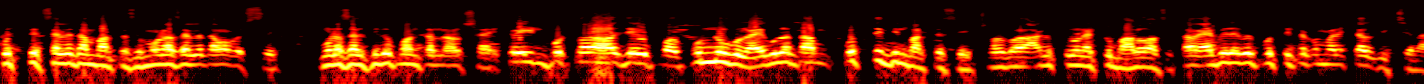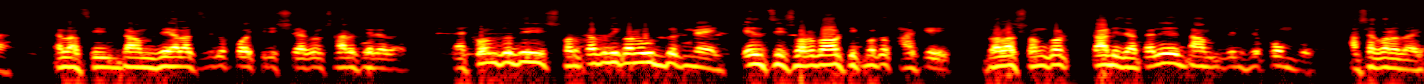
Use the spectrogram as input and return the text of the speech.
প্রত্যেক সালের দাম বাড়তেছে মোটা সালের দামও বাড়ছে। মোটা চাল ছিল পঞ্চান্ন ষাট। ইম্পোর্ট করা হয় যে পণ্যগুলো, এগুলোর দাম প্রত্যেক দিন বাড়তেছে। সরবরাহ আগের তুলনায় একটু ভালো আছে। তাও অ্যাভেলেবেল প্রত্যেকটা কোম্পানি চাল দিচ্ছে না। এলাচির দাম যে এলাচি ছিল পঁয়ত্রিশশো, এখন সাড়ে চার হাজার। এখন যদি সরকার যদি কোনো উদ্যোগ নেয় এলসি সরবরাহ ঠিক মতো থাকে ডলার সংকট কাটি যায়, তাহলে দাম জিনিসের কমবো, আশা করা যায়।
